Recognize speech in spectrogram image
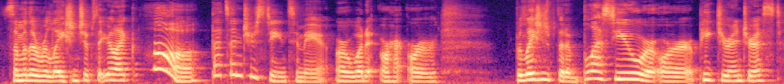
Some of the relationships that you're like, oh, that's interesting to me, or what, or or relationships that have blessed you or or piqued your interest.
